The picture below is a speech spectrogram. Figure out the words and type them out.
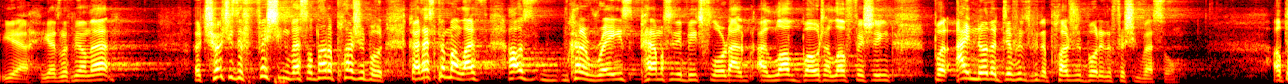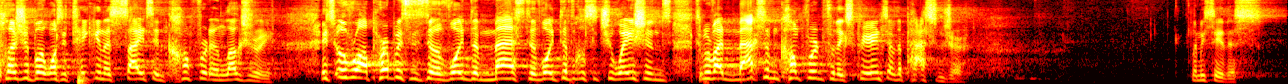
Yeah, you guys with me on that? The church is a fishing vessel, not a pleasure boat. Guys, I spent my life, I was kind of raised Panama City Beach, Florida. I, I love boats, I love fishing, but I know the difference between a pleasure boat and a fishing vessel. A pleasure boat wants to take in the sights in comfort and luxury. Its overall purpose is to avoid the mess, to avoid difficult situations, to provide maximum comfort for the experience of the passenger. Let me say this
